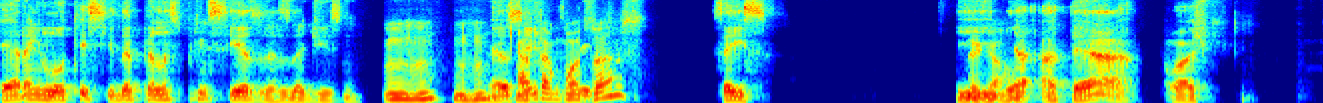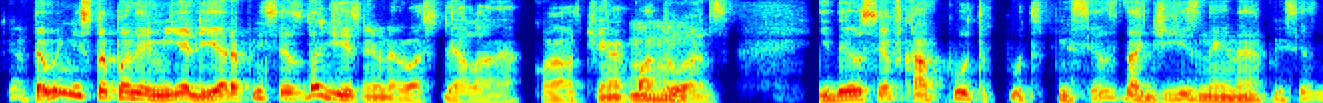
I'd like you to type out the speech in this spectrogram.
era enlouquecida pelas princesas da Disney. Uhum, uhum. Ela tá com quantos anos? Seis. E Legal. até, eu acho que até o início da pandemia ali era princesa da Disney o negócio dela, né? Quando ela tinha quatro uhum. anos. E daí eu sempre ficava, puta, putz, princesa da Disney, né? Princesa...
